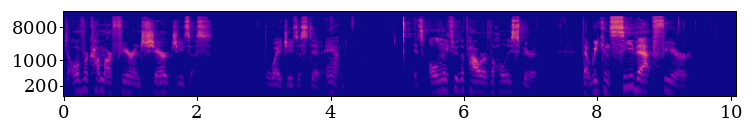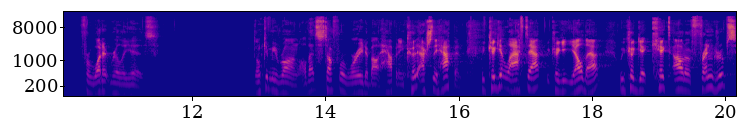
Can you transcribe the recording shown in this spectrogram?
to overcome our fear and share Jesus the way Jesus did. And it's only through the power of the Holy Spirit that we can see that fear for what it really is don't get me wrong, all that stuff we're worried about happening could actually happen. We could get laughed at, we could get yelled at, we could get kicked out of friend groups,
